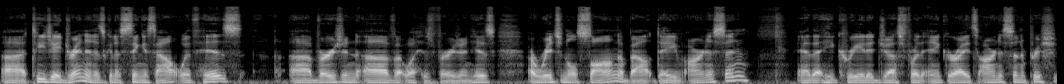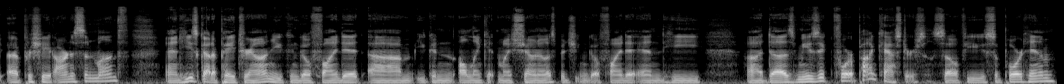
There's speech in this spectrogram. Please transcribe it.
Uh, TJ Drennan is going to sing us out with his uh, version of well his version his original song about Dave Arneson uh, that he created just for the Anchorites Arneson Appreci- Appreciate Arneson month. And he's got a Patreon. You can go find it um, you can I'll link it in my show notes but you can go find it. And he uh, does music for podcasters. So if you support him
